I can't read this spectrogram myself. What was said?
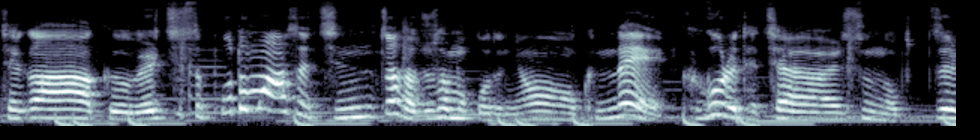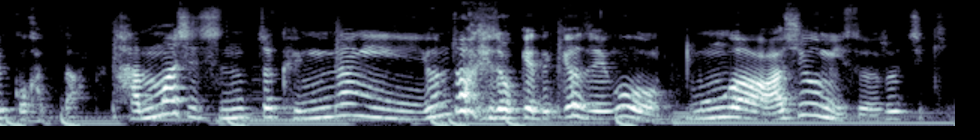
제가 그 웰치스 포도맛을 진짜 자주 사 먹거든요. 근데 그거를 대체할 수는 없을 것 같다. 단맛이 진짜 굉장히 현저하게 적게 느껴지고 뭔가 아쉬움이 있어요, 솔직히.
